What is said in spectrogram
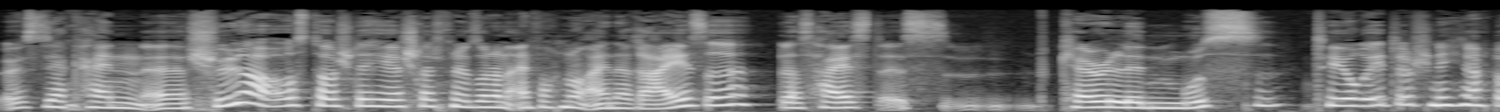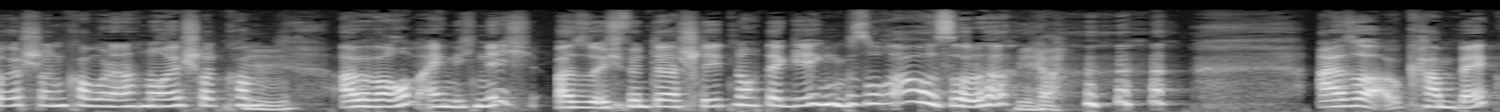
es ist ja kein äh, Schüleraustausch, der hier stattfindet, sondern einfach nur eine Reise. Das heißt, es Carolyn muss theoretisch nicht nach Deutschland kommen oder nach Neustadt kommen. Mhm. Aber warum eigentlich nicht? Also ich finde, da steht noch der Gegenbesuch aus, oder? Ja, Also Comeback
